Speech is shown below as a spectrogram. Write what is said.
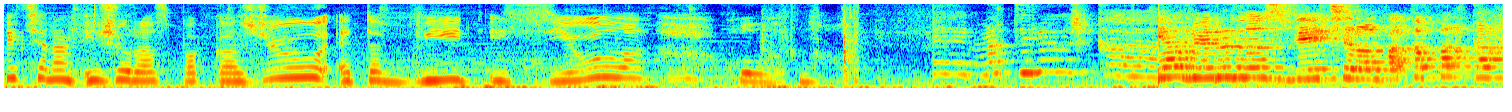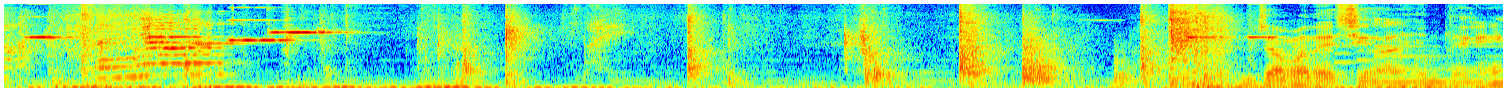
Вечером еще раз покажу. Это вид из Сеула. Холодно. Матрешка. Я вернусь вечером. Пока-пока. 혼자만의 시간인데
